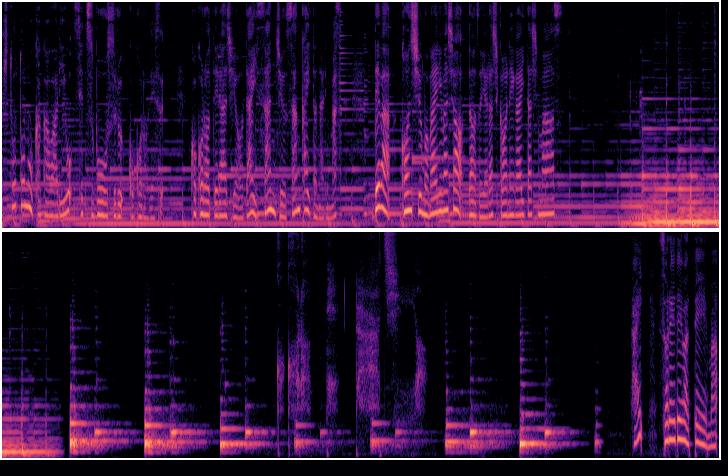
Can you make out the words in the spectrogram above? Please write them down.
人との関わりを切望する心です。心手ラジオ第33回となります。では今週も参りましょう。どうぞよろしくお願いいたします。それではテーマ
